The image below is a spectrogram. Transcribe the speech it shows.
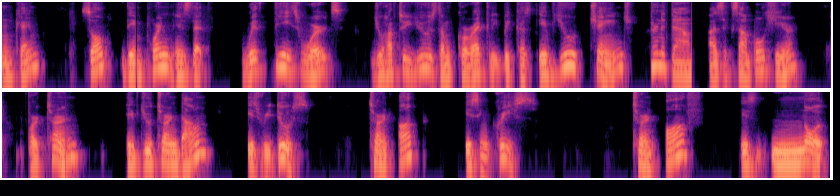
Okay, so the important is that with these words, you have to use them correctly because if you change, turn it down. As example here, for turn, if you turn down, is reduce. Turn up is increase. Turn off is no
